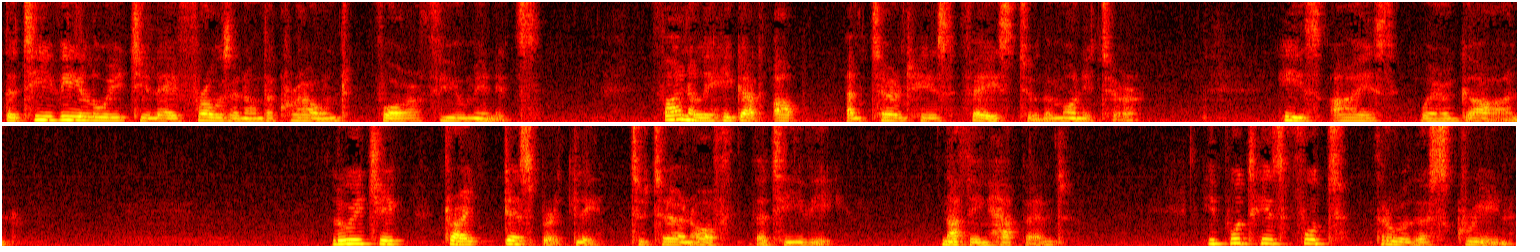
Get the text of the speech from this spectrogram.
The TV Luigi lay frozen on the ground for a few minutes. Finally, he got up and turned his face to the monitor. His eyes were gone. Luigi tried desperately to turn off the TV. Nothing happened. He put his foot through the screen.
